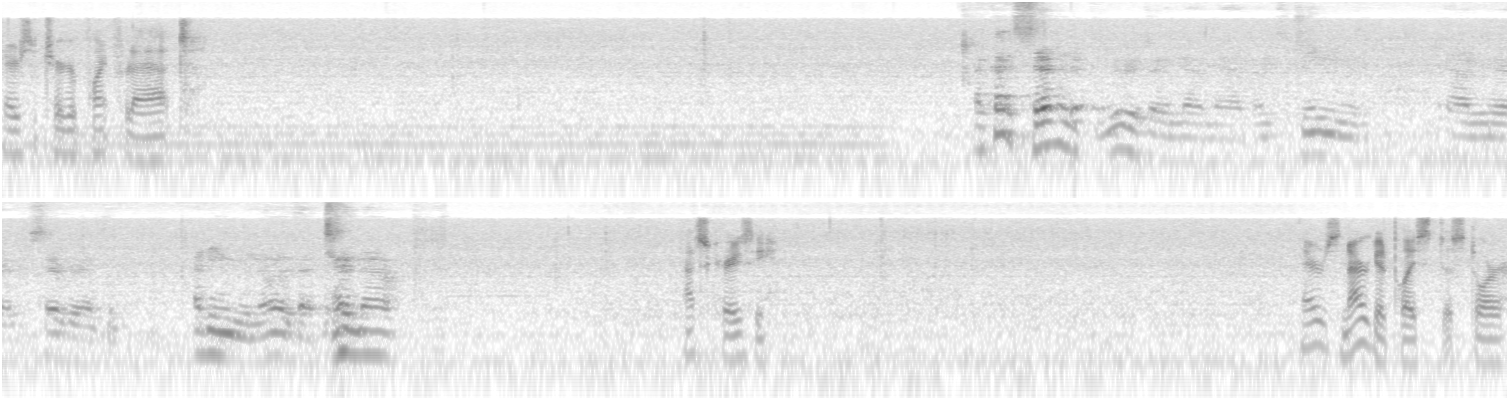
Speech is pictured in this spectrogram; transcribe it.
There's a trigger point for that. I've got seven viewers right now, man. I'm streaming on your server. I didn't even know that till now. That's crazy. There's another good place to store.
